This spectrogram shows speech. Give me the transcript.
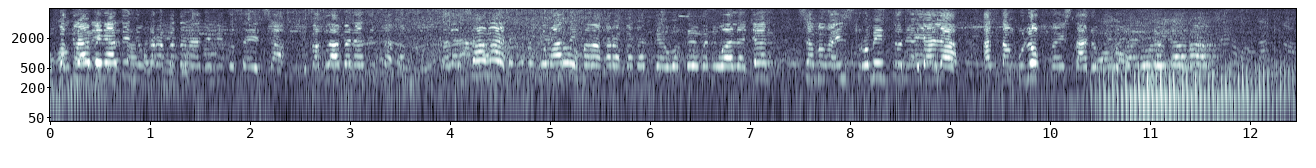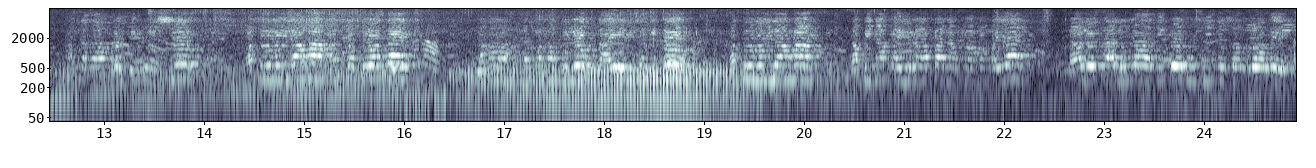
Ipaglaban natin yung karapatan natin dito sa EDSA. Ipaglaban natin sa, sa lansangan yung ating mga karapatan. Kaya huwag kayo maniwala dyan sa mga instrumento ni Ayala at ng bulok ng Estado ito. Patuloy lamang ang kabuhatan ng, ng mga bulok dahil sa ito. Patuloy lamang na pinapahirapan ng mamamayan, lalo-lalo na dito sa sitio San Roque.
